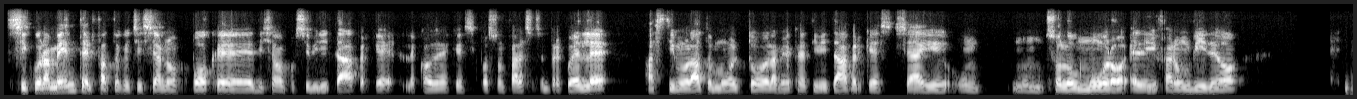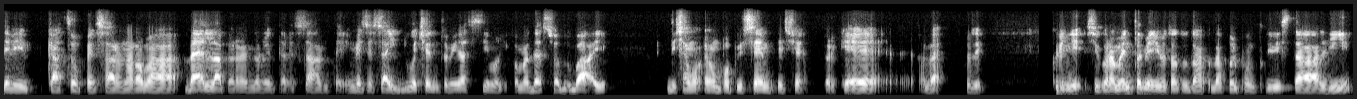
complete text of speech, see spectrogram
Sicuramente il fatto che ci siano poche, diciamo, possibilità, perché le cose che si possono fare sono sempre quelle, ha stimolato molto la mia creatività, perché se hai un, un, solo un muro e devi fare un video, devi cazzo pensare una roba bella per renderlo interessante. Invece se hai 200.000 stimoli come adesso a Dubai, diciamo è un po' più semplice, perché, vabbè, così. Quindi sicuramente mi ha aiutato da, da quel punto di vista lì.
